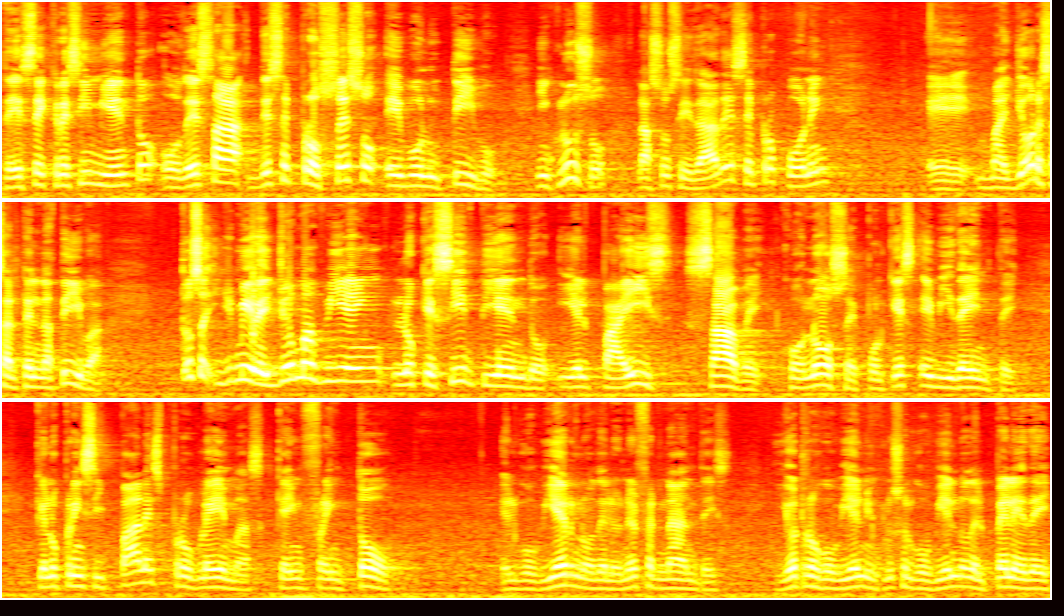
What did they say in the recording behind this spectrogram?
de ese crecimiento o de, esa, de ese proceso evolutivo. Incluso las sociedades se proponen eh, mayores alternativas. Entonces, mire, yo más bien lo que sí entiendo y el país sabe, conoce, porque es evidente que los principales problemas que enfrentó el gobierno de Leonel Fernández y otro gobierno, incluso el gobierno del PLD,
